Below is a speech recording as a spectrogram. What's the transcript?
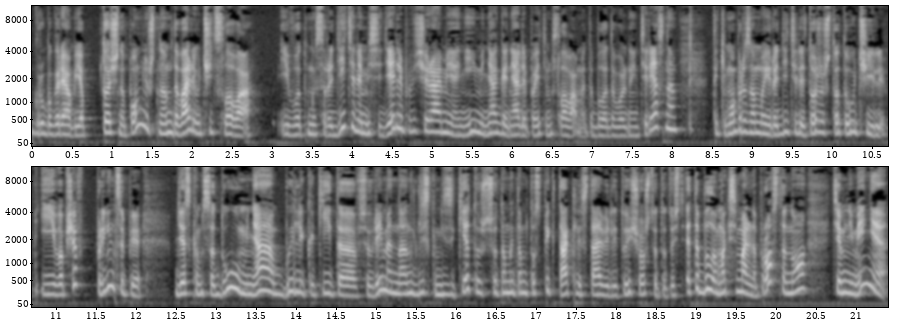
грубо говоря, я точно помню, что нам давали учить слова. И вот мы с родителями сидели по вечерам, и они меня гоняли по этим словам. Это было довольно интересно. Таким образом, мои родители тоже что-то учили. И вообще, в принципе, в детском саду у меня были какие-то все время на английском языке, то что-то мы там то спектакли ставили, то еще что-то. То есть это было максимально просто, но, тем не менее,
